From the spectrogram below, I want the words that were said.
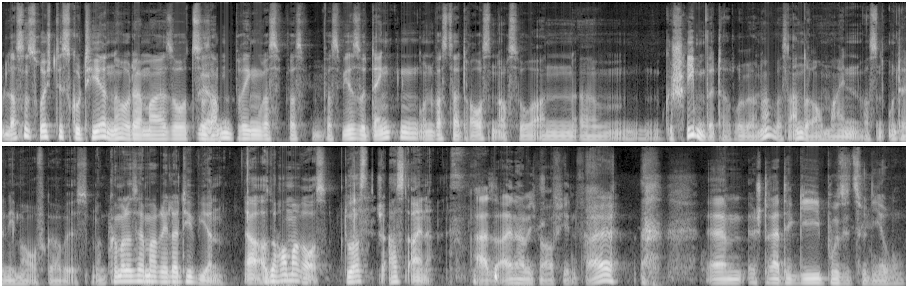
lass uns ruhig diskutieren ne? oder mal so zusammenbringen, ja. was, was, was wir so denken und was da draußen auch so an ähm, geschrieben wird darüber, ne? was andere auch meinen, was eine Unternehmeraufgabe ist. Und dann können wir das ja mal relativieren. Ja, also hau mal raus. Du hast, hast eine. Also eine habe ich mal auf jeden Fall. ähm, Strategie, Positionierung.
